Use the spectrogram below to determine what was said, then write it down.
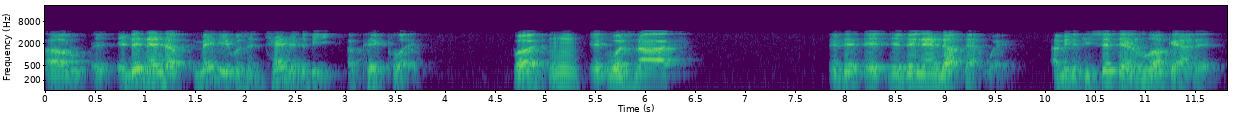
Uh, it, it didn't end up. Maybe it was intended to be a pick play, but hmm it was not. It did. It, it didn't end up that way. I mean, if you sit there and look at it,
